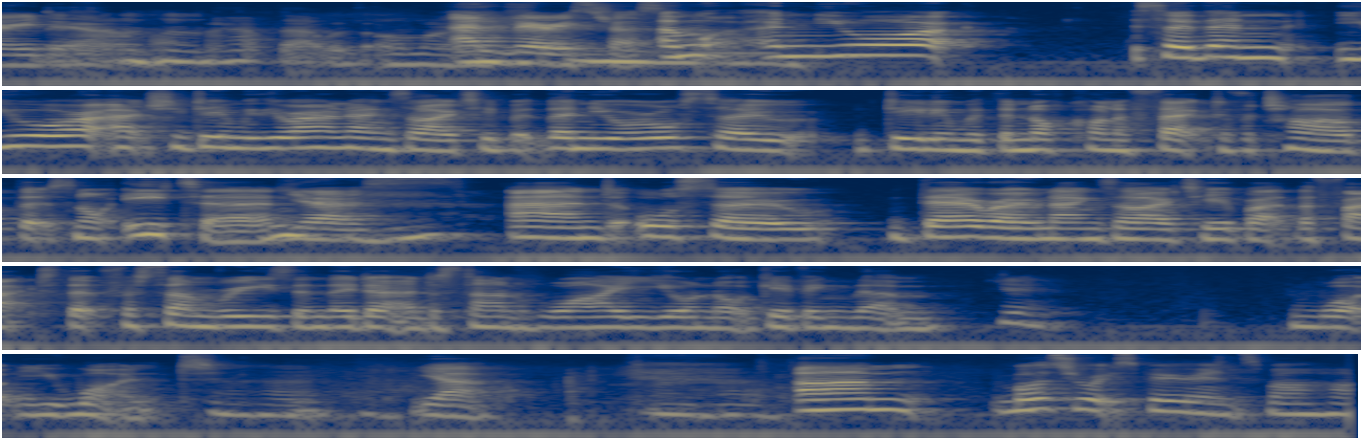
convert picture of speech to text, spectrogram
very Yeah, difficult I have that with Omar. and very stressful. and, and you're so then you're actually dealing with your own anxiety, but then you're also dealing with the knock-on effect of a child that's not eaten. yes, and also their own anxiety about the fact that for some reason they don't understand why you're not giving them Yeah. what you want. Mm-hmm. Yeah. Um, what's your experience, Maha?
